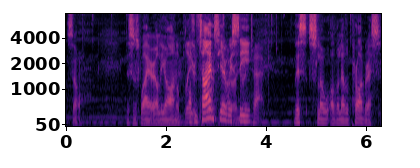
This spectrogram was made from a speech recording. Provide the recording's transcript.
So, this is why early on, oftentimes here we see attack. this slow of a level progress.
